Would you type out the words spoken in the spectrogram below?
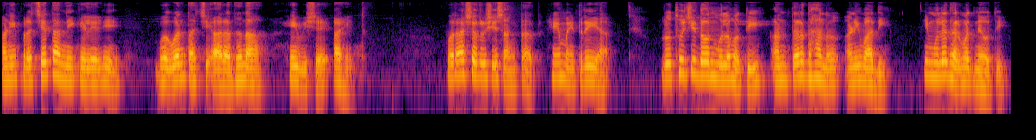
आणि प्रचेतांनी केलेली भगवंताची आराधना हे विषय आहेत. पराशर ऋषी सांगतात हे मैत्रेया पृथूची दोन मुलं होती अंतर्धान आणि वादी. ही मुलं धर्मज्ञ होती.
